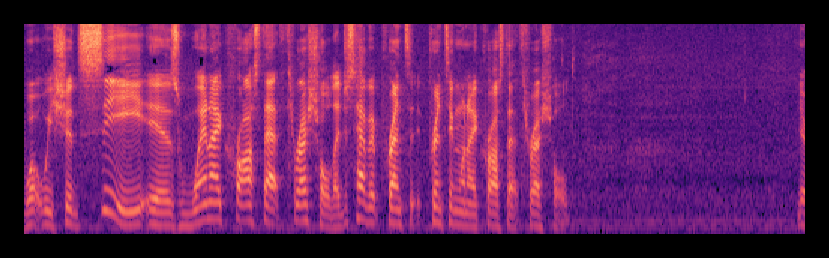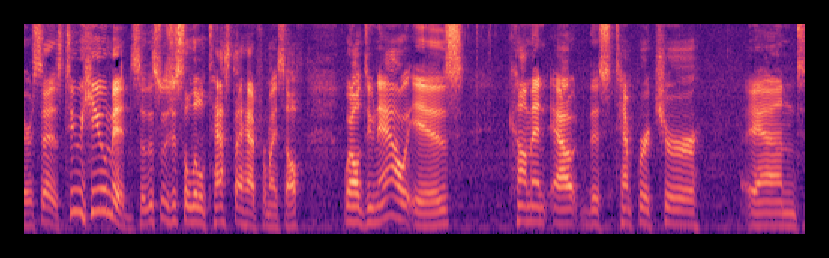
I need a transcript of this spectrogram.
What we should see is when I cross that threshold, I just have it print, printing when I cross that threshold. There it says, too humid. So this was just a little test I had for myself. What I'll do now is comment out this temperature and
